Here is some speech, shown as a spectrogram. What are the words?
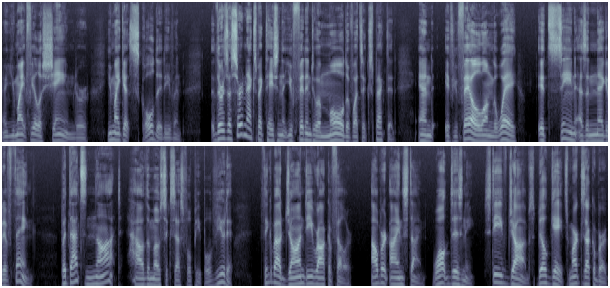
You might feel ashamed or you might get scolded even. There's a certain expectation that you fit into a mold of what's expected. And if you fail along the way, it's seen as a negative thing. But that's not how the most successful people viewed it. Think about John D. Rockefeller, Albert Einstein, Walt Disney, Steve Jobs, Bill Gates, Mark Zuckerberg.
